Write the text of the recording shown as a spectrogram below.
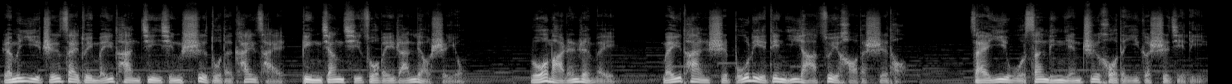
人们一直在对煤炭进行适度的开采，并将其作为燃料使用。罗马人认为，煤炭是不列颠尼亚最好的石头。在一五三零年之后的一个世纪里，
